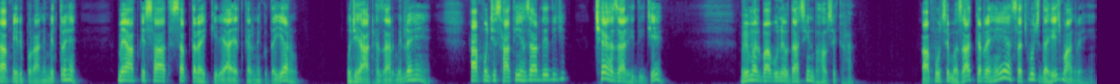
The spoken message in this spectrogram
आप मेरे पुराने मित्र हैं। मैं आपके साथ सब तरह की रियायत करने को तैयार हूँ। मुझे आठ हज़ार मिल रहे हैं। आप मुझे सात ही हज़ार दे दीजिए, छह हज़ार ही दीजिए। विमल बाबू ने उदासीन भाव से कहा, आप मुझसे मज़ाक कर रहे हैं या सचमुच दहेज मांग रहे हैं?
